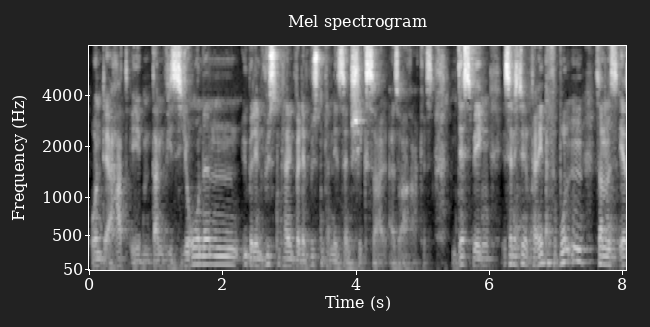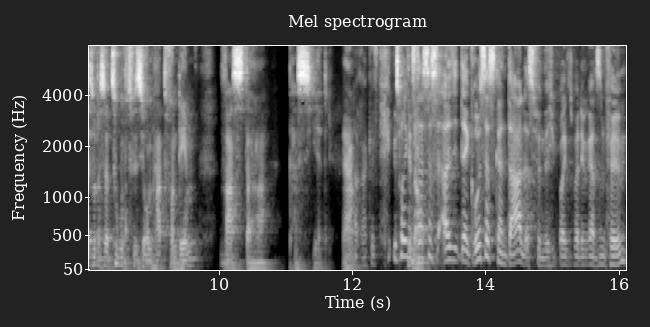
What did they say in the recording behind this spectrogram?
Und er hat eben dann Visionen über den Wüstenplanet, weil der Wüstenplanet ist sein Schicksal, also Arrakis. Und deswegen ist er nicht mit dem Planeten verbunden, sondern es ist eher so, dass er Zukunftsvisionen hat von dem, was da passiert. Ja. Arrakis. Übrigens, genau. das ist also der größte Skandal ist, finde ich übrigens bei dem ganzen Film,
